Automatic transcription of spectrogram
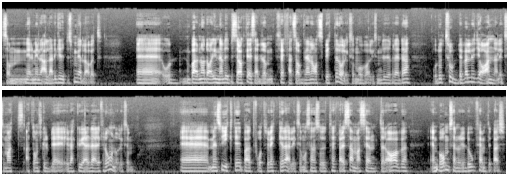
som mer eller mindre alla hade gripits på Medelhavet. Eh, och bara några dagar innan vi besökte det så hade de träffats av granatsplitter då, liksom, och var liksom livrädda. Och då trodde väl jag och Anna liksom att, att de skulle bli evakuerade därifrån. Då, liksom. eh, men så gick det bara två, tre veckor där liksom, och sen så träffades samma center av en bomb sen och det dog 50 pers.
